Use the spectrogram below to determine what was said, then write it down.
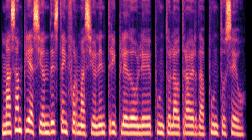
Más ampliación de esta información en www.laotraverdad.co.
